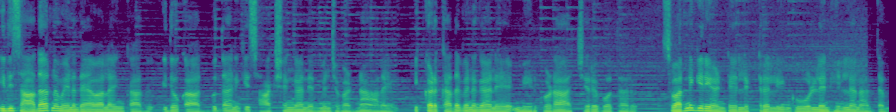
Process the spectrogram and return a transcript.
ఇది సాధారణమైన దేవాలయం కాదు. ఇది ఒక అద్భుతానికి సాక్ష్యంగా నిర్మించబడిన ఆలయం. ఇక్కడ కథ వినగానే మీరు కూడా ఆశ్చర్యపోతారు. స్వర్ణగిరి అంటే లిటరలీ గోల్డెన్ హిల్ అని అర్థం.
